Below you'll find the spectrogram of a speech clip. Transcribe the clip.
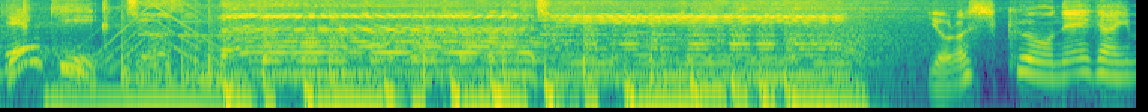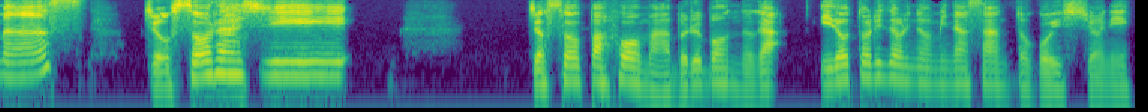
元気ジョスラジよろしくお願います。女装ラジ女装パフォーマーブルボンヌが色とりどりの皆さんとご一緒に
